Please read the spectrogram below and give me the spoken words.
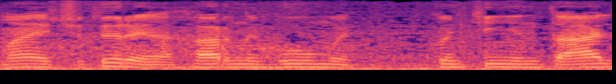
Має 4 гарні гуми Continental.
